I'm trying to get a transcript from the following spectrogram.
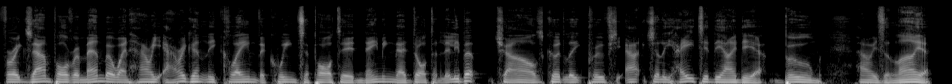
For example, remember when Harry arrogantly claimed the Queen supported naming their daughter Lilibet? Charles could leak proof she actually hated the idea. Boom. Harry's a liar.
